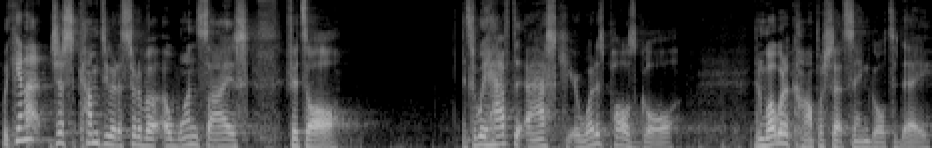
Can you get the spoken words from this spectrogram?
we cannot just come to it as sort of a, a one size fits all. And so we have to ask here what is Paul's goal? And what would accomplish that same goal today?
